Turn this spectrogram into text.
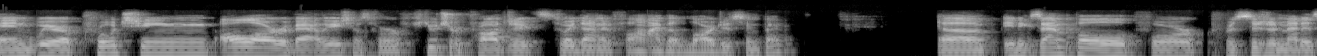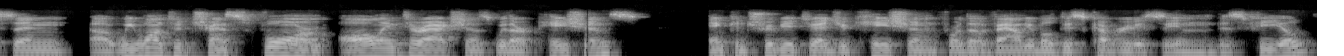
And we're approaching all our evaluations for future projects to identify the largest impact. Uh, an example for precision medicine, uh, we want to transform all interactions with our patients and contribute to education for the valuable discoveries in this field,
